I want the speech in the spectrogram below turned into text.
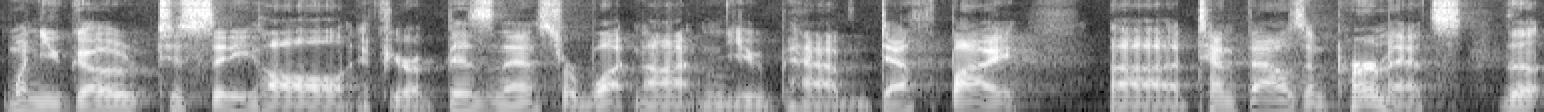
when you go to City Hall, if you're a business or whatnot, and you have death by uh, 10,000 permits. The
